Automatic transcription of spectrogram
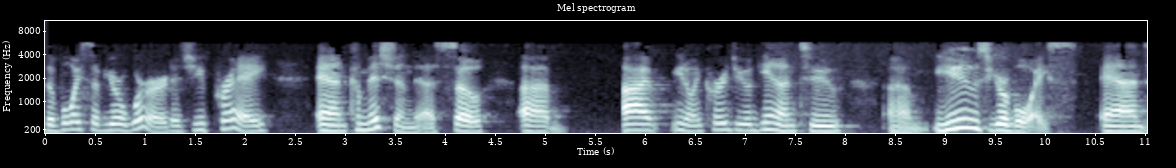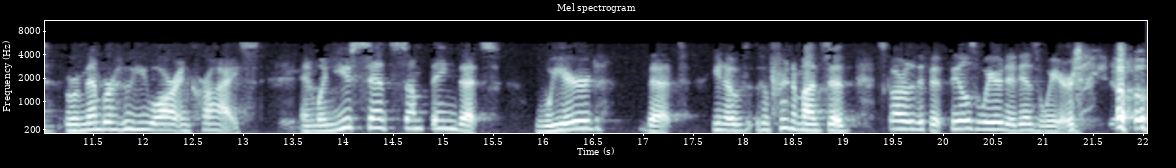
the voice of your Word as you pray and commission this. So um, I, you know, encourage you again to um, use your voice and remember who you are in Christ. And when you sense something that's weird, that you know, a friend of mine said, Scarlett, if it feels weird, it is weird. you know?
